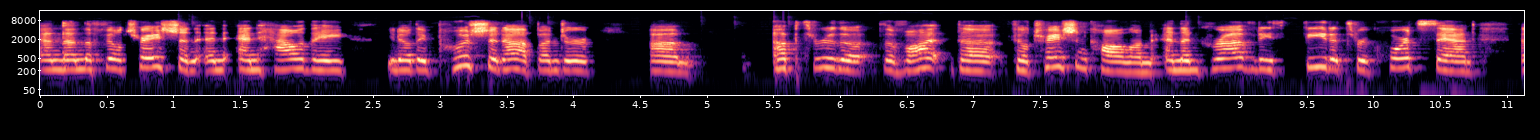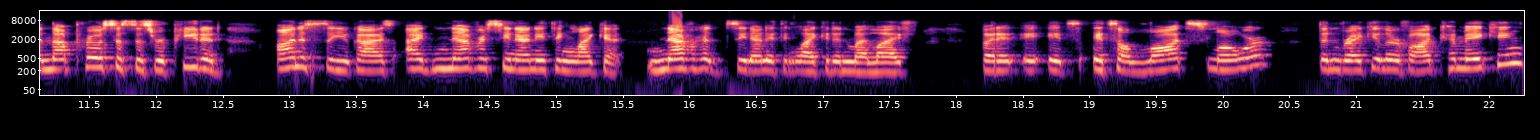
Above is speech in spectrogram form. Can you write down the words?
and then the filtration and and how they you know they push it up under um, up through the the the filtration column and then gravity feed it through quartz sand and that process is repeated. Honestly you guys i'd never seen anything like it. Never had seen anything like it in my life but it, it it's it's a lot slower than regular vodka making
